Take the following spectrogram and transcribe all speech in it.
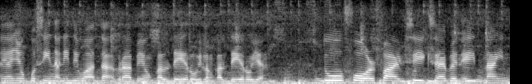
Ayan yung kusina ni Diwata. Grabe yung kaldero. Ilang kaldero yan. 2, 4, 5, 6, 7, 8, 9.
